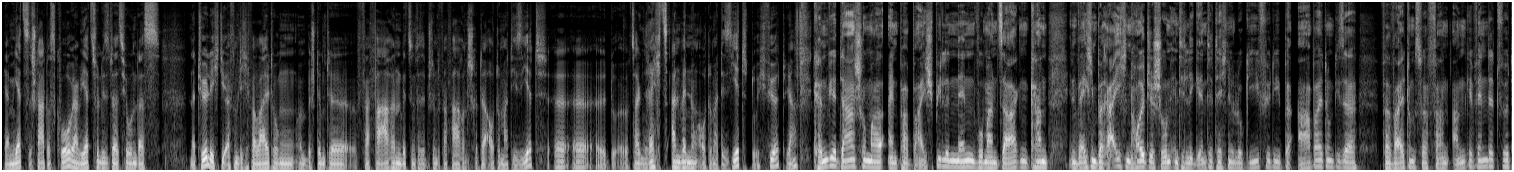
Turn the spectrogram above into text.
Wir haben jetzt Status quo, wir haben jetzt schon die Situation, dass natürlich die öffentliche Verwaltung bestimmte Verfahren bzw. bestimmte Verfahrensschritte automatisiert, äh, äh sozusagen Rechtsanwendung automatisiert durchführt. Ja. Können wir da schon mal ein paar Beispiele nennen, wo man sagen kann, in welchen Bereichen heute schon intelligente Technologie für die Bearbeitung dieser Verwaltungsverfahren angewendet wird?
